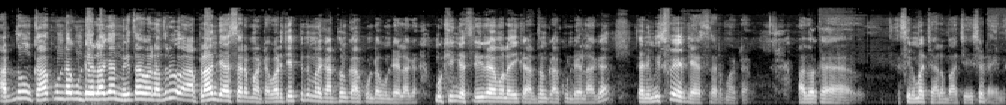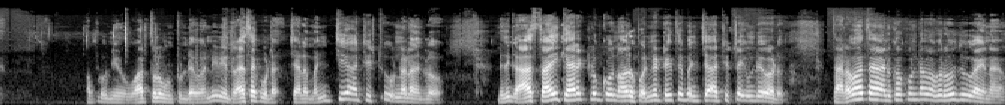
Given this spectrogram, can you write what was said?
అర్థం కాకుండా ఉండేలాగా మిగతా వాళ్ళందరూ ఆ ప్లాన్ చేస్తారన్నమాట. వాడు చెప్పింది మనకు అర్థం కాకుండా ఉండేలాగా. ముఖ్యంగా శ్రీరాములయ్యకి అర్థం కాకుండేలాగా దాన్ని మిస్ఫైర్ చేస్తారన్నమాట. అదొక సినిమా చాలా బాగా చేశాడు ఆయన. అప్పుడు నేను వార్తలో ఉంటుండేవాడిని. నేను రాసా కూడా. చాలా మంచి ఆర్టిస్టు ఉన్నాడు అందులో. నిజంగా ఆ స్థాయి క్యారెక్టర్ ఇంకో నాలుగు పడినట్టయితే మంచి ఆర్టిస్ట్ అయి ఉండేవాడు. తర్వాత అనుకోకుండా ఒకరోజు ఆయన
